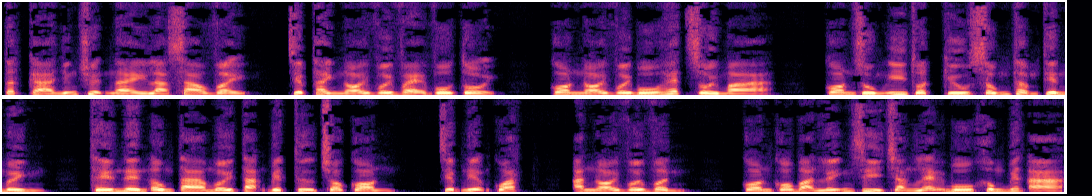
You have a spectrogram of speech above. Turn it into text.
tất cả những chuyện này là sao vậy, Diệp Thành nói với vẻ vô tội, con nói với bố hết rồi mà, con dùng y thuật cứu sống thẩm thiên minh, thế nên ông ta mới tặng biệt thự cho con. Diệp niệm quát, ăn nói với vẩn, con có bản lĩnh gì chẳng lẽ bố không biết à?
